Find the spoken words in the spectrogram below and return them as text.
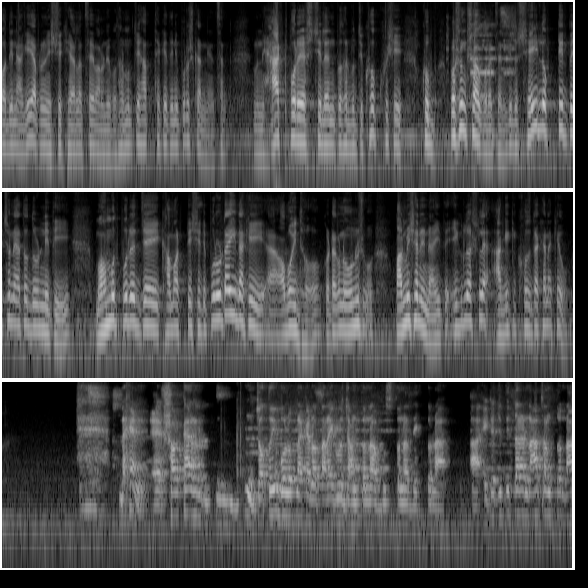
কদিন আগেই। আপনার নিশ্চয়ই খেয়াল আছে, মাননীয় প্রধানমন্ত্রীর হাত থেকে তিনি পুরস্কার নিয়েছেন। মানে হ্যাট পরে এসেছিলেন, প্রধানমন্ত্রী খুব খুশি, খুব প্রশংসাও করেছেন। কিন্তু সেই লোকটির পেছনে এত দুর্নীতি, মোহাম্মদপুরের যে খামারটি, সেটি পুরোটাই নাকি অবৈধ, ওটা কোনো অনু পারমিশনই নাই। তো এগুলো আসলে আগে কি খোঁজ দেখে না কেউ? দেখেন সরকার যতই বলুক না কেন তারা এগুলো জানতো না, বুঝতো না, দেখতো না। এটা যদি তারা না জানতো, না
